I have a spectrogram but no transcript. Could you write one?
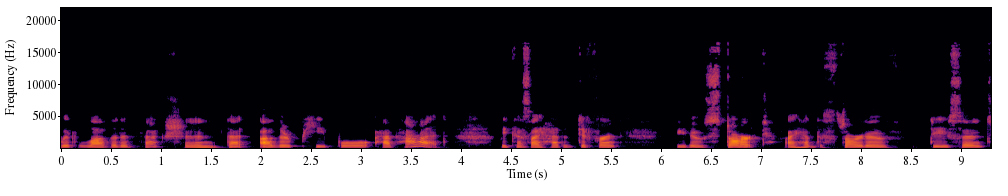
with love and affection that other people have had because I had a different, you know, start. I had the start of decent,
